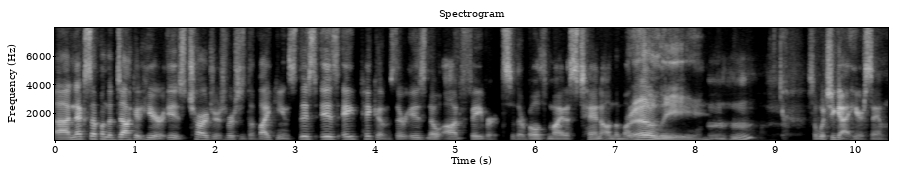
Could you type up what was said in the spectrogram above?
Uh, next up on the docket here is Chargers versus the Vikings. This is a pick'ems. There is no odd favorite, so they're both minus ten on the money. Really? Mm-hmm. So what you got here, Sam?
